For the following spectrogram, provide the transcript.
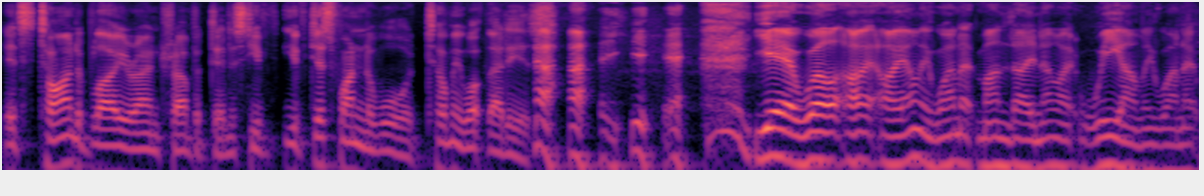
it's time to blow your own trumpet, Dennis. You've you've just won an award. Tell me what that is. yeah, yeah. Well, I, I only won it Monday night. We only won it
